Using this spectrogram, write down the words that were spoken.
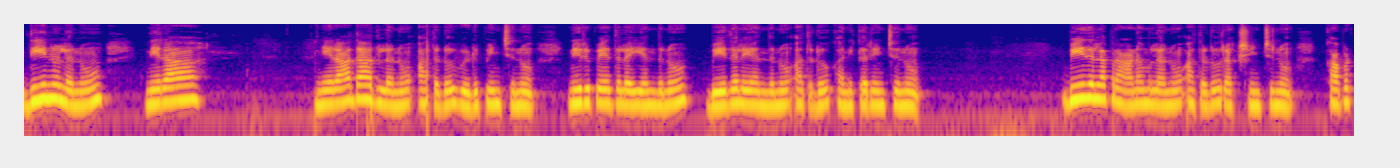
దీనులను నిరా నిరాధారులను అతడు విడిపించును. నిరుపేదల బీదలయందును బీదల అతడు కనికరించును. బీదల ప్రాణములను అతడు రక్షించును. కపట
